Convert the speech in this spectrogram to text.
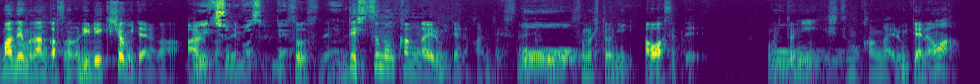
まあでもなんかその履歴書みたいなのがあるので。履歴書見ますよね。そうですね、で質問考えるみたいな感じですね。その人に合わせてこの人に質問考えるみたいなのは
